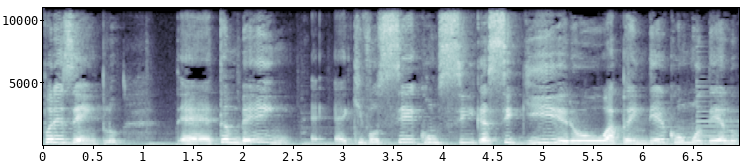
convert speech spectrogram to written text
Por exemplo, é, também é, que você consiga seguir ou aprender com um modelo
